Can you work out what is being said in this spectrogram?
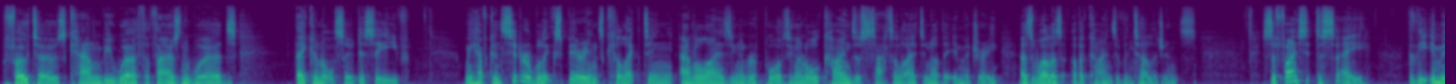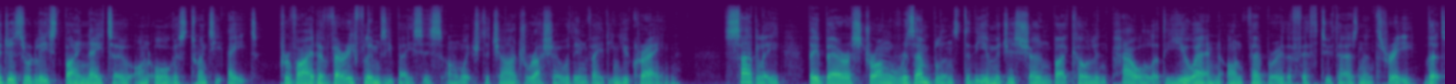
Photos can be worth a thousand words, they can also deceive. We have considerable experience collecting, analysing, and reporting on all kinds of satellite and other imagery, as well as other kinds of intelligence. Suffice it to say, that the images released by NATO on August 28 provide a very flimsy basis on which to charge Russia with invading Ukraine. Sadly, they bear a strong resemblance to the images shown by Colin Powell at the UN on February 5, 2003, that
